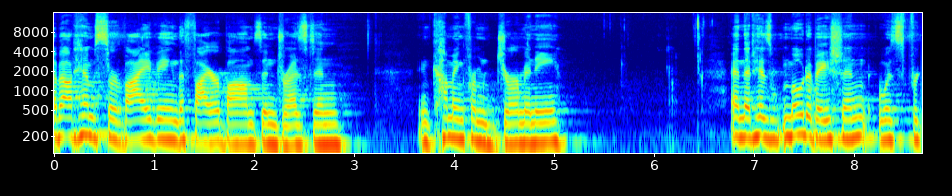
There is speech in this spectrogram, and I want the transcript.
about him surviving the fire bombs in Dresden and coming from Germany, and that his motivation was for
